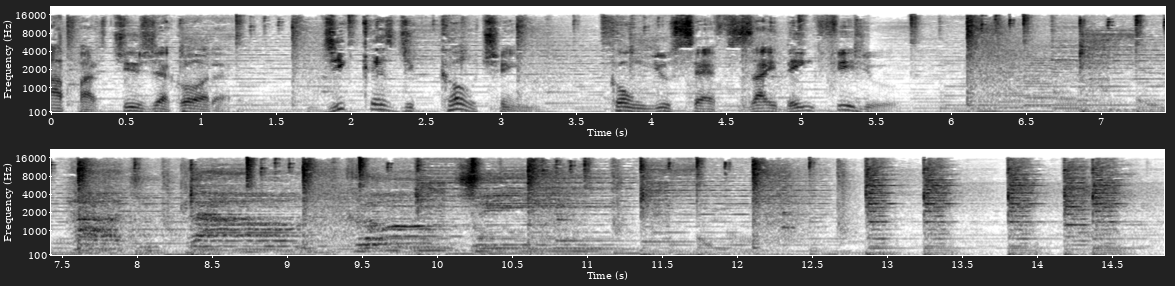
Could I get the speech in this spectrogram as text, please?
A partir de agora, dicas de coaching com Youssef Zaiden Filho. Rádio Cloud Coaching.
